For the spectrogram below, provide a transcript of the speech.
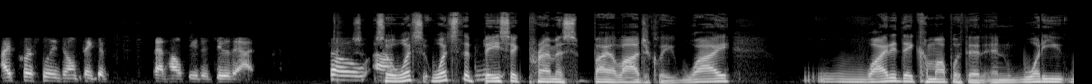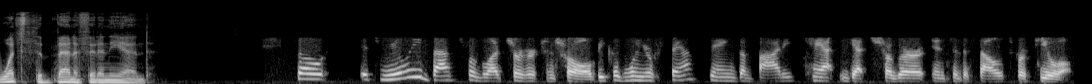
I personally don't think it's that healthy to do that. So, So um, what's what's the basic premise biologically? Why why did they come up with it, and what do you what's the benefit in the end? So it's really best for blood sugar control because when you're fasting, the body can't get sugar into the cells for fuel.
